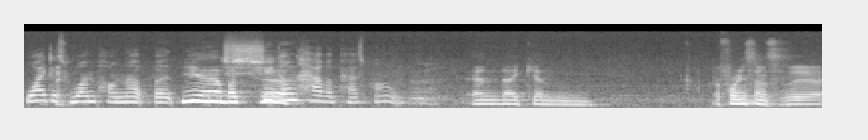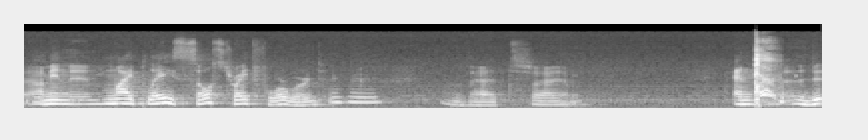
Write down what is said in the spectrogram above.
White is one pawn up, but Yeah, but, she uh, don't have a pass pawn. and I can for instance uh, I mean uh, my play is so straightforward hmm that uh, and the,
